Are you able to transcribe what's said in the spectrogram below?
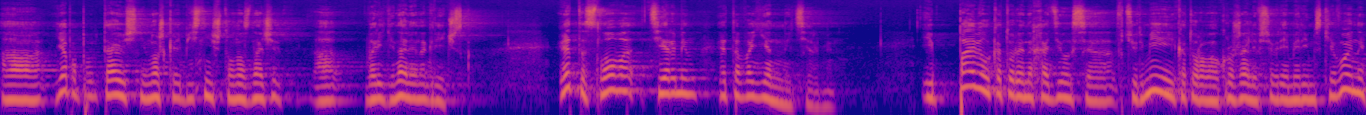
А я попытаюсь немножко объяснить, что оно значит, а в оригинале на греческом. Это слово, термин, это военный термин. И Павел, который находился в тюрьме и которого окружали все время римские войны,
